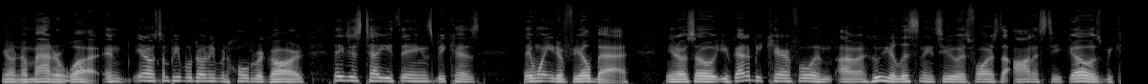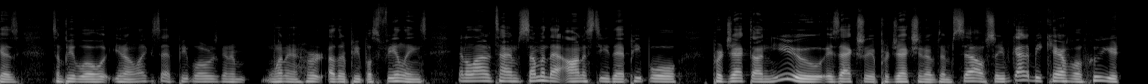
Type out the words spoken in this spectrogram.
you know, no matter what. And, you know, some people don't even hold regard. They just tell you things because they want you to feel bad you know so you've got to be careful and uh, who you're listening to as far as the honesty goes because some people you know like i said people are always going to want to hurt other people's feelings and a lot of times some of that honesty that people project on you is actually a projection of themselves so you've got to be careful of who you're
